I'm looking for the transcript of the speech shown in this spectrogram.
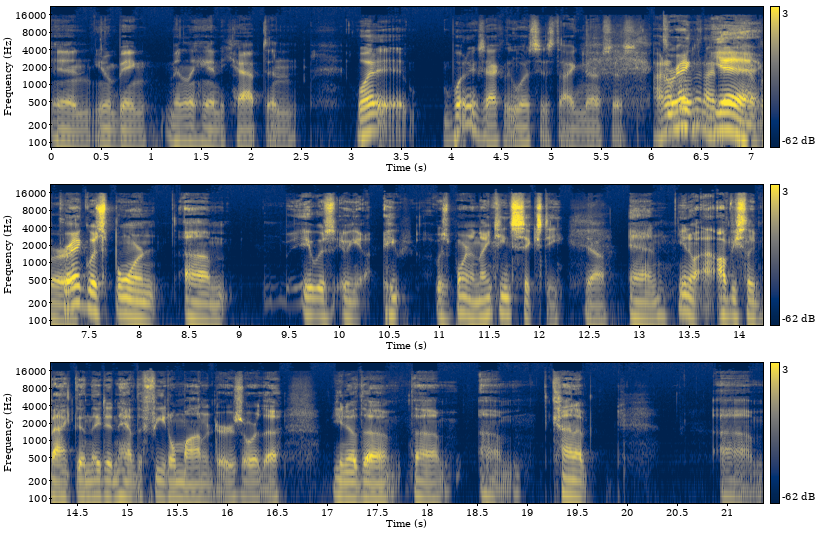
and you know being mentally handicapped, and what what exactly was his diagnosis? I don't Greg, know that I've yeah, ever. Greg was born. Um, it was he was born in 1960. Yeah. and you know obviously back then they didn't have the fetal monitors or the you know the the um, kind of um,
